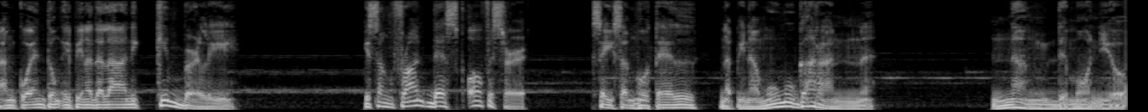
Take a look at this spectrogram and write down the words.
ang kwentong ipinadala ni Kimberly, isang front desk officer sa isang hotel na pinamumugaran ng demonyo.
